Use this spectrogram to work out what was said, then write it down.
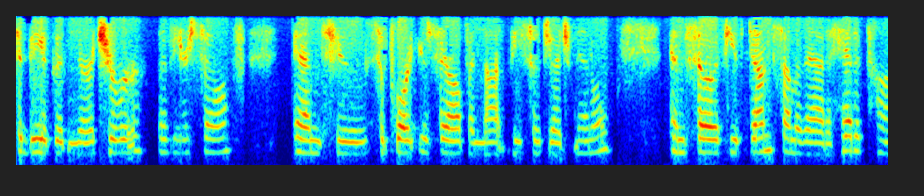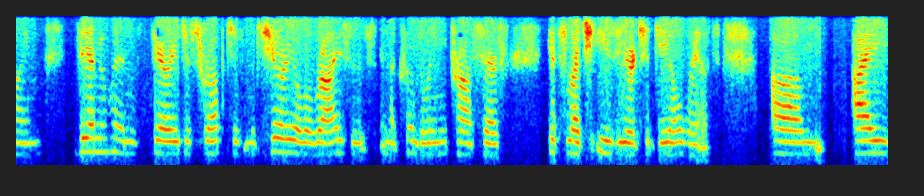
to be a good nurturer of yourself and to support yourself and not be so judgmental. And so if you've done some of that ahead of time, then when very disruptive material arises in the Kundalini process, it's much easier to deal with. Um, I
